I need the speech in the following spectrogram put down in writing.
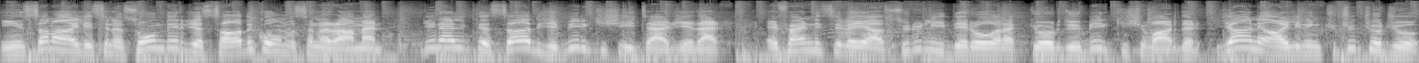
İnsan ailesine son derece sadık olmasına rağmen genellikle sadece bir kişiyi tercih eder. Efendisi veya sürü lideri olarak gördüğü bir kişi vardır. Yani ailenin küçük çocuğu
